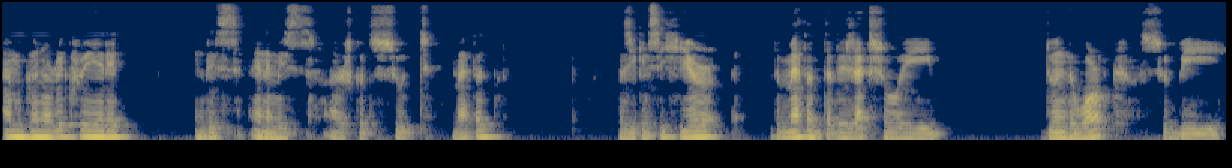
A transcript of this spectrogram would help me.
I'm gonna recreate it in this enemies underscore shoot method. As you can see here the method that is actually doing the work should be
